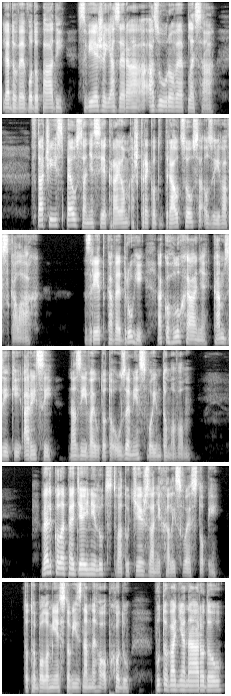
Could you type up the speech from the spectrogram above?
Ľadové vodopády, svieže jazerá a azúrové plesá, Vtačí spev sa nesie krajom, až krekot dravcov sa ozýva v skalách. Zriedkavé druhy, ako hlucháne, kamzíky a rysy, nazývajú toto územie svojim domovom. Veľkolepé dejiny ľudstva tu tiež zanechali svoje stopy. Toto bolo miesto významného obchodu, putovania národov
